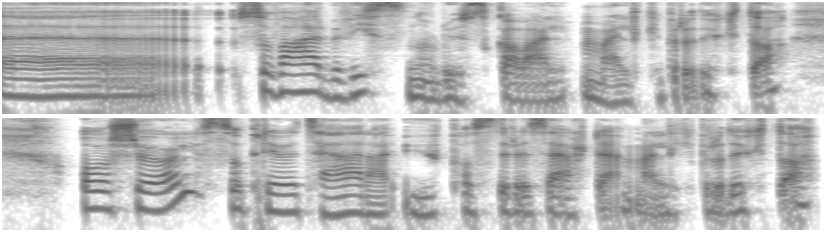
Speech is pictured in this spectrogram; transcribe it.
eh, så vær bevisst når du skal velge melkeprodukter. Og sjøl så prioriterer jeg upasteuriserte melkeprodukter.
